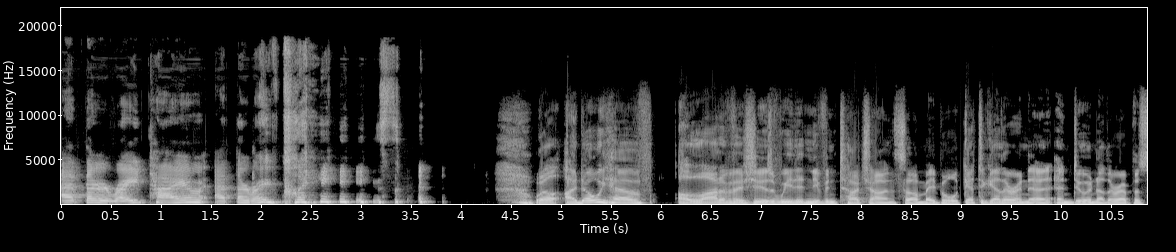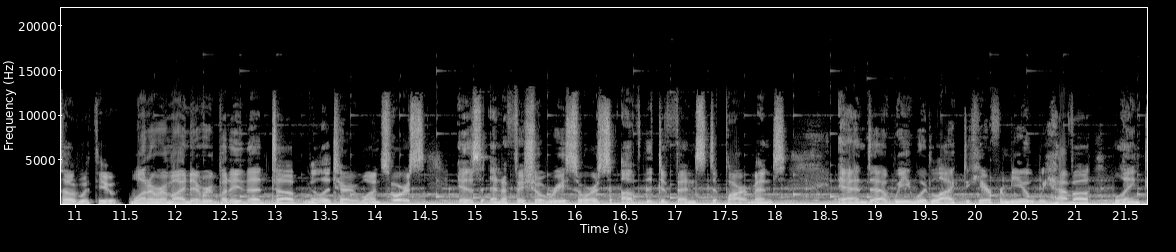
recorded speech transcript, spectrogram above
at the right time at the right place. well, I know we have a lot of issues we didn't even touch on. So maybe we'll get together and, and do another episode with you. Want to remind everybody that uh, Military OneSource is an official resource of the Defense Department. And uh, we would like to hear from you. We have a link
